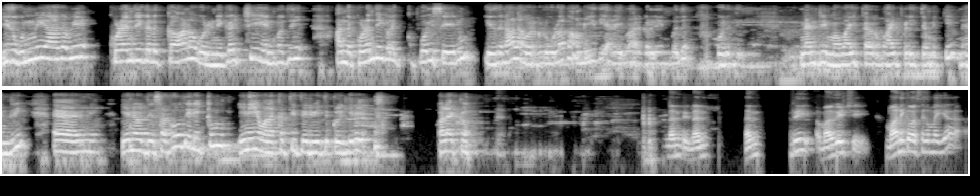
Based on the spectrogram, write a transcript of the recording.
இது உண்மையாகவே குழந்தைகளுக்கான ஒரு நிகழ்ச்சி என்பது அந்த குழந்தைகளுக்கு போய் சேரும். இதனால் அவர்கள் உலக அமைதி அடைவார்கள் என்பது உறுதி. நன்றி வாய்த்த வாய்ப்பளித்தமைக்கு நன்றி. எனது சகோதரிக்கும் இணைய வணக்கத்தை தெரிவித்துக் கொள்கிறேன். வணக்கம். நன்றி நன்றி நன்றி மகிழ்ச்சி. மாணிக்க வசகம் ஐயா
